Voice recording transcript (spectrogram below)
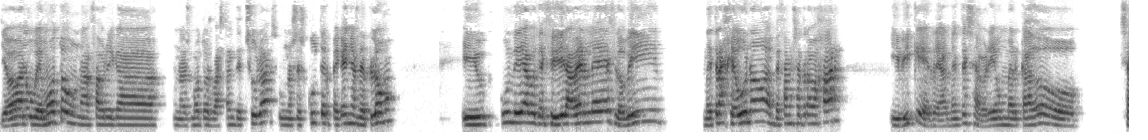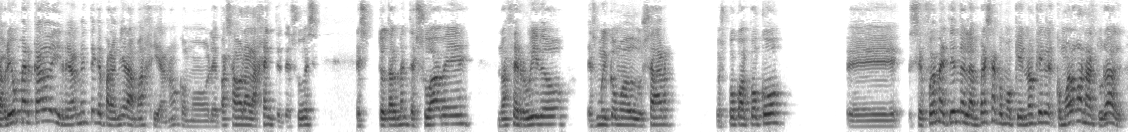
llevaban V-Moto, una fábrica, unas motos bastante chulas, unos scooters pequeños de plomo. Y un día pues, decidí ir a verles, lo vi, me traje uno, empezamos a trabajar y vi que realmente se abría un mercado, se abría un mercado y realmente que para mí era magia, ¿no? Como le pasa ahora a la gente, te subes, es totalmente suave, no hace ruido, es muy cómodo de usar. Pues poco a poco eh, se fue metiendo en la empresa como que no quiere, como algo natural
